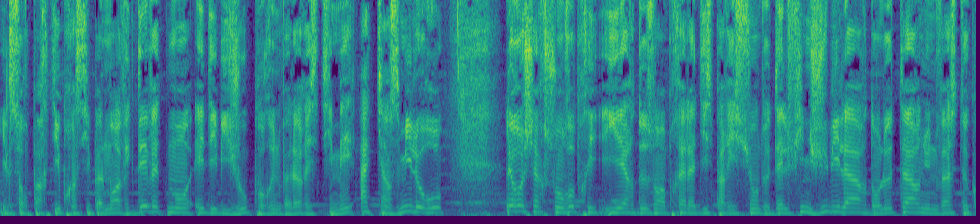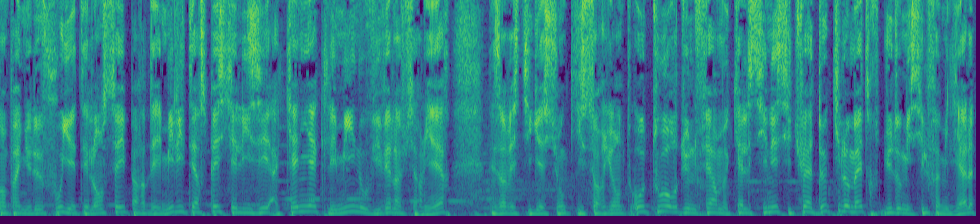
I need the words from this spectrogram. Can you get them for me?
Ils sont repartis principalement avec des vêtements et des bijoux pour une valeur estimée à 15 000 euros. Les recherches ont repris hier, deux ans après la disparition de Delphine Jubilard dans le Tarn. Une vaste campagne de fouilles été lancée par des militaires spécialisés à Cagnac-les-Mines où vivait l'infirmière des investigations qui s'orientent autour d'une ferme calcinée située à 2 km du domicile familial.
